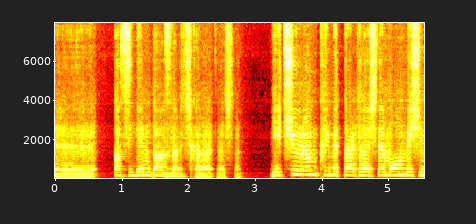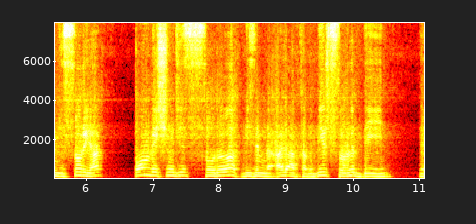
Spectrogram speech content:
Ee, asidin gazları çıkar arkadaşlar. Geçiyorum kıymetli arkadaşlarım 15. soruya. 15. soru bizimle alakalı bir soru değil. Ee,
